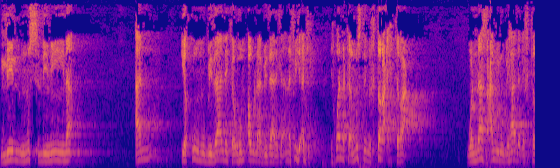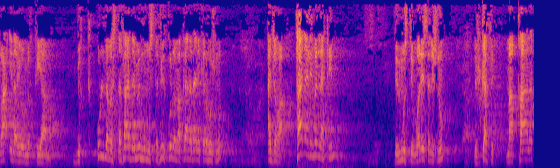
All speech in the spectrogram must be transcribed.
للمسلمين أن يقوموا بذلك وهم أولى بذلك لأن فيه أجر. إخواننا كان مسلم اخترع اختراع والناس عملوا بهذا الاختراع إلى يوم القيامة. كلما استفاد منه مستفيد كلما كان ذلك له شنو؟ أجرا. هذا لمن لكن؟ للمسلم وليس لشنو؟ للكافر. ما قالت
